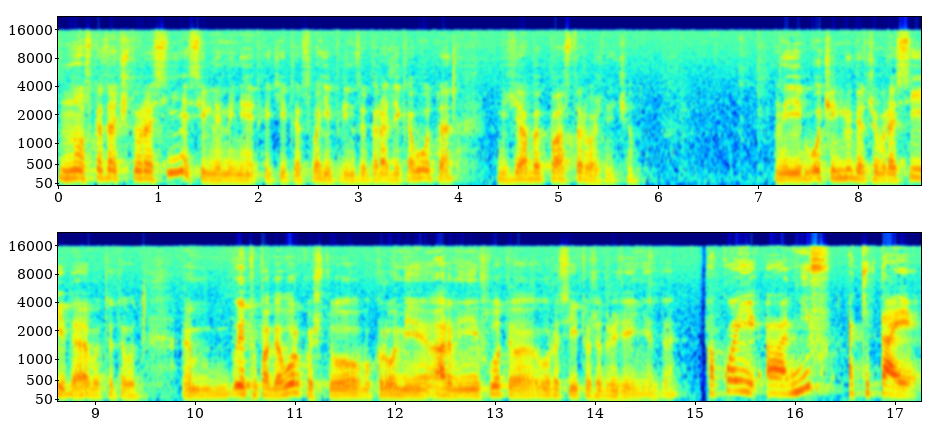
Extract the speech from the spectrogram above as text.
Но сказать, что Россия сильно меняет какие-то свои принципы ради кого-то, я бы поосторожничал. И очень любят же в России, да, вот это вот, эм, эту поговорку, что кроме армии и флота у России тоже друзей нет, да. Какой а, миф о Китае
